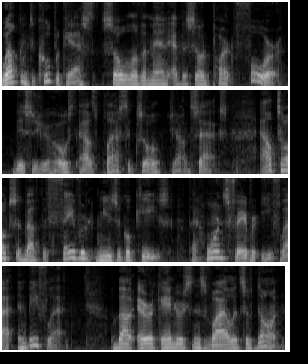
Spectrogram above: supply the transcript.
Welcome to Coopercast, Soul of a Man, episode part four. This is your host, Al's Plastic Soul, John Sachs. Al talks about the favored musical keys that horns favor E flat and B flat, about Eric Andersen's Violets of Dawn,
